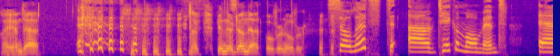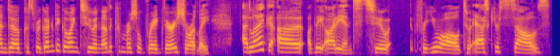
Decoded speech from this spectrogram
I am that. I've been there, done that over and over. so let's t- uh, take a moment, and because uh, we're going to be going to another commercial break very shortly, I'd like uh, the audience to, for you all, to ask yourselves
